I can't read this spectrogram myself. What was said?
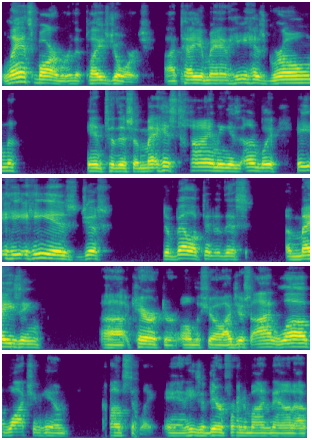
Lance Barber that plays George, I tell you, man, he has grown into this. His timing is unbelievable. He he he is just developed into this amazing uh, character on the show. I just I love watching him constantly, and he's a dear friend of mine now, and I'm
